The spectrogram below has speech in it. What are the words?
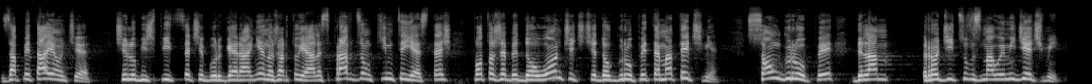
Zapytają cię, czy lubisz pizzę, czy burgera. Nie no, żartuję, ale sprawdzą, kim ty jesteś, po to, żeby dołączyć cię do grupy tematycznie. Są grupy dla rodziców z małymi dziećmi.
